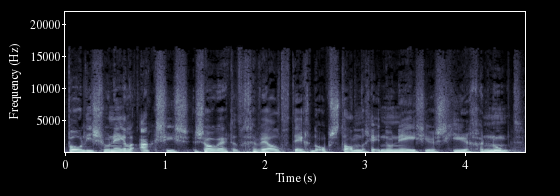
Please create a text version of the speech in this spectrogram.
Politionele acties, zo werd het geweld tegen de opstandige Indonesiërs hier genoemd.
